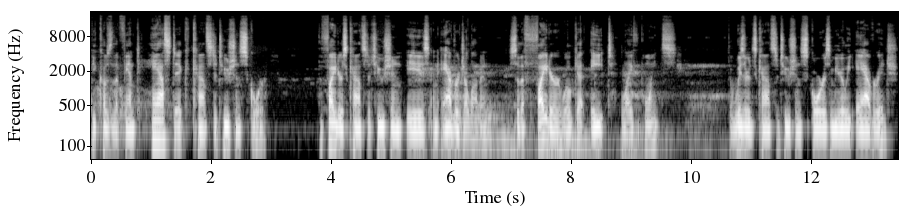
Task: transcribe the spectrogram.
because of the fantastic constitution score. The fighter's constitution is an average 11, so the fighter will get 8 life points. The wizard's constitution score is merely average,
